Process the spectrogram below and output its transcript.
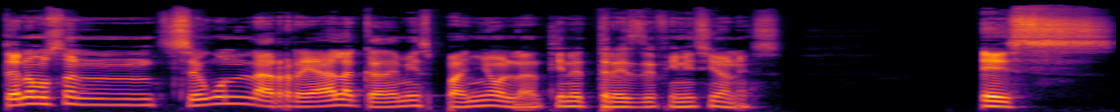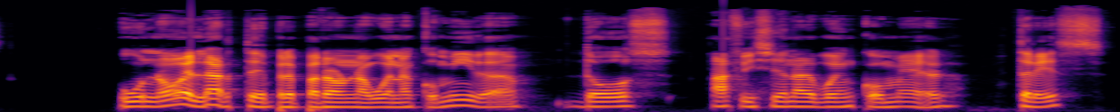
tenemos en, según la Real Academia Española, tiene tres definiciones. Es 1. El arte de preparar una buena comida. 2. Afición al buen comer. 3.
